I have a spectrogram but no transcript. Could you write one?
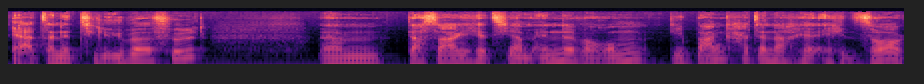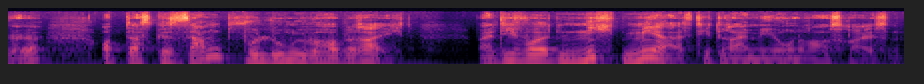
Er hat seine Ziele übererfüllt. Ähm, das sage ich jetzt hier am Ende. Warum? Die Bank hatte nachher echt Sorge, ob das Gesamtvolumen überhaupt reicht. Weil die wollten nicht mehr als die drei Millionen rausreißen.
